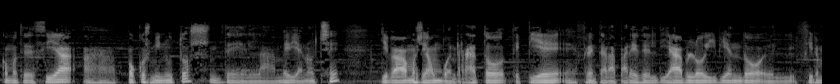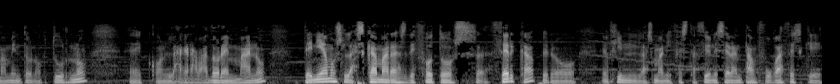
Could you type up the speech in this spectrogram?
como te decía, a pocos minutos de la medianoche Llevábamos ya un buen rato de pie eh, frente a la pared del diablo y viendo el firmamento nocturno eh, con la grabadora en mano. Teníamos las cámaras de fotos eh, cerca, pero en fin, las manifestaciones eran tan fugaces que,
